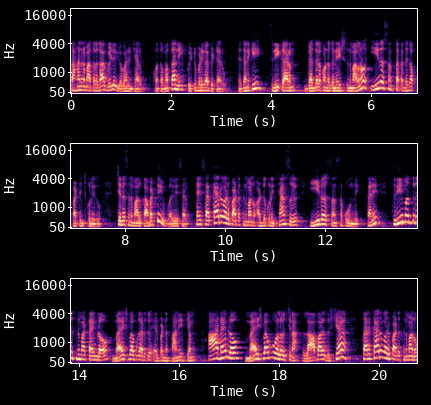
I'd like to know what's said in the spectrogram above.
సహనిర్మాతలుగా వీళ్ళు వ్యవహరించారు. కొంత మొత్తాన్ని పెట్టుబడిగా పెట్టారు. నిజానికి శ్రీకారం గద్దలకొండ గణేష్ సినిమాలను ఈరోజు సంస్థ పెద్దగా పట్టించుకోలేదు. చిన్న సినిమాలు కాబట్టి వదిలేశారు. కానీ సర్కారు వారి పాట సినిమాను అడ్డుకునే ఛాన్స్ హీరో సంస్థకు ఉంది. కానీ శ్రీమంతుడు సినిమా టైంలో మహేష్ బాబు గారితో ఏర్పడిన సాన్నిహిత్యం ఆ టైంలో మహేష్ బాబు వల్ల వచ్చిన లాభాల దృష్ట్యా సర్కారు వారి పాట సినిమాను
